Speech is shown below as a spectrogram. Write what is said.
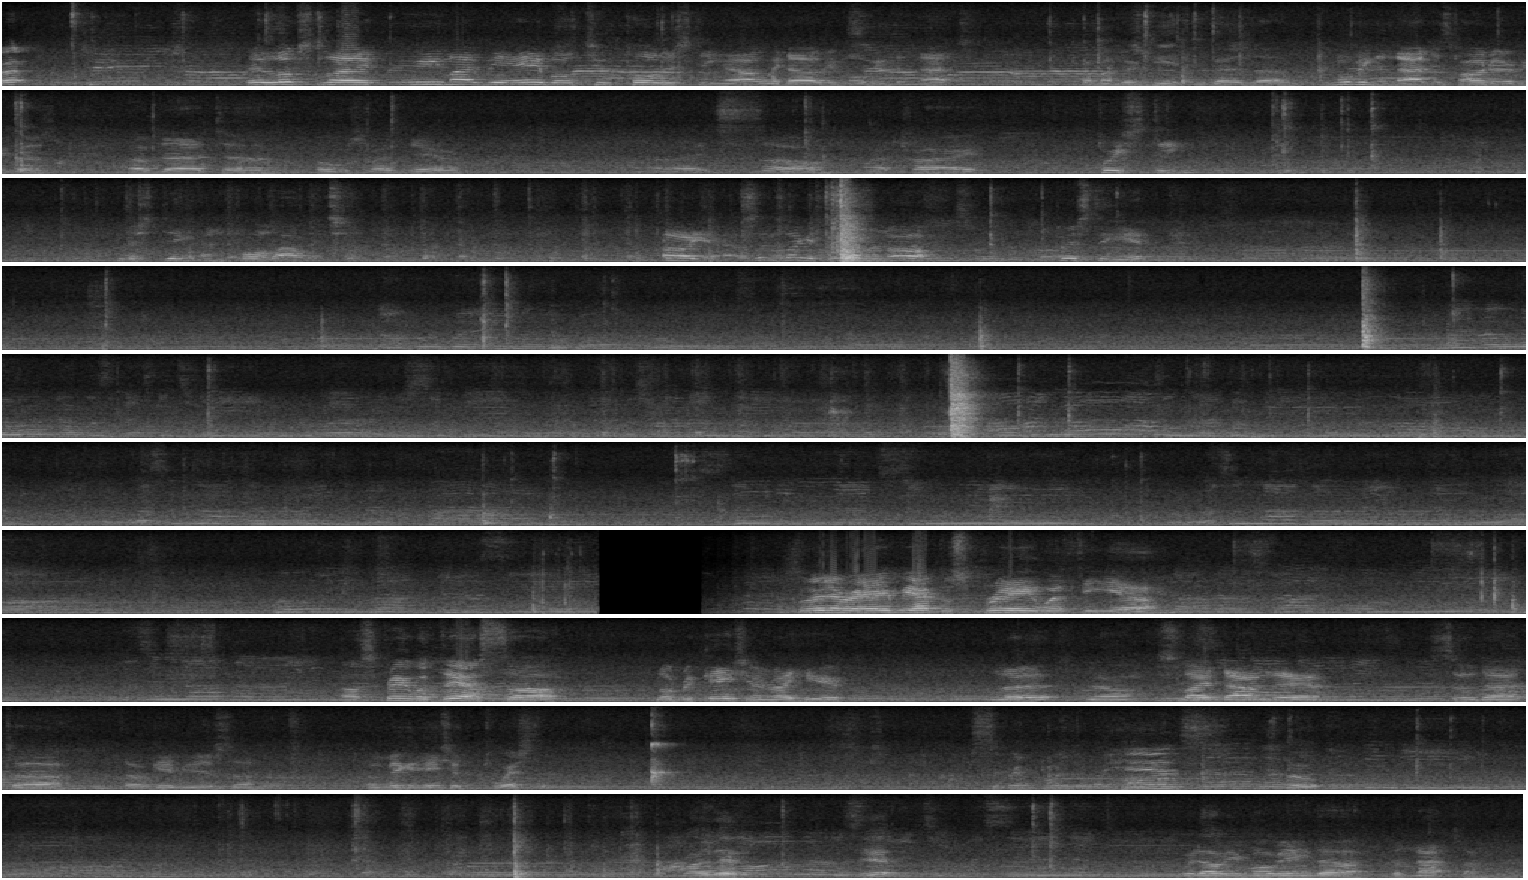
But it looks like we might be able to pull this thing out without removing the nut. come under heat because uh, removing the nut is harder because of that uh, hose right there. Alright, so I'm gonna try twisting, twisting and pull out. Oh yeah, seems like it's coming off. Twisting it. So anyway, we have to spray with the uh, uh, spray with this uh, lubrication right here. Let it, you know, slide down there so that uh, that'll give you this. Uh, it'll make it easier to twist it. See if my hands. Oh. Right there. See it? Without removing the, the nut um,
